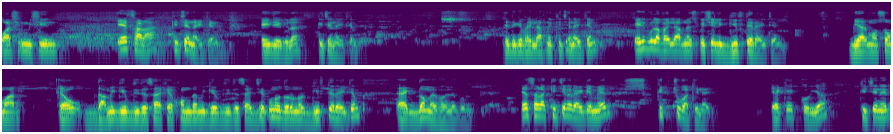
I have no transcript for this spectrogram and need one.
ওয়াশিং মেশিন এছাড়া কিচেন আইটেম এই যেগুলা কিচেন আইটেম এদিকে পাইলে আপনি কিচেন আইটেম এইগুলা পাইলে আপনার স্পেশালি গিফটের আইটেম বিয়ার মৌসুম আর কেউ দামি গিফট দিতে চায়, কেউ কম দামি গিফট দিতে চায় যে কোনো ধরনের গিফটের আইটেম একদম অ্যাভেলেবল এছাড়া কিচেনের আইটেমের কিচ্ছু বাকি নাই। এক এক করিয়া কিচেনের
